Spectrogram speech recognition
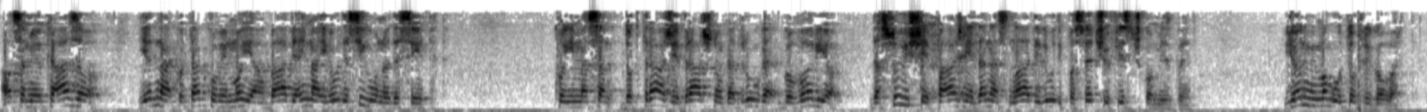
Ali sam joj kazao, jednako tako mi moji babja, ima ih ovdje sigurno desetak, kojima sam dok traže bračnog druga govorio da suviše pažnje danas mladi ljudi posvećuju fizičkom izgledu. I oni mi mogu to prigovoriti.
